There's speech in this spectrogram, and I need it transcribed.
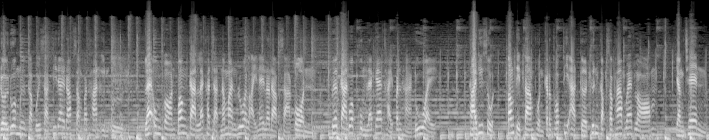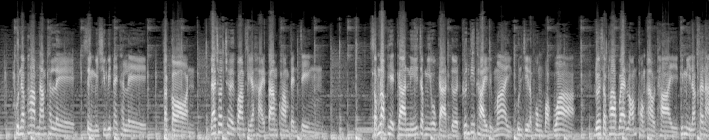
โดยร่วมมือกับบริษัทที่ได้รับสัมปทานอื่น ๆ และองค์กรป้องกันและขจัดน้ำมันรั่วไหลในระดับสากล เพื่อการควบคุมและแก้ไขปัญหาด้วย ท้ายที่สุดต้องติดตามผลกระทบที่อาจเกิดขึ้นกับสภาพแวดล้อม อย่างเช่น คุณภาพน้ำทะเล สิ่งมีชีวิตในทะเล ตะกอนและชดเชยความเสียหายตามความเป็นจริงสำหรับเหตุการณ์นี้จะมีโอกาสเกิดขึ้นที่ไทยหรือไม่ คุณจิรพงศ์บอกว่า โดยสภาพแวดล้อมของอ่าวไทยที่มีลักษณะ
